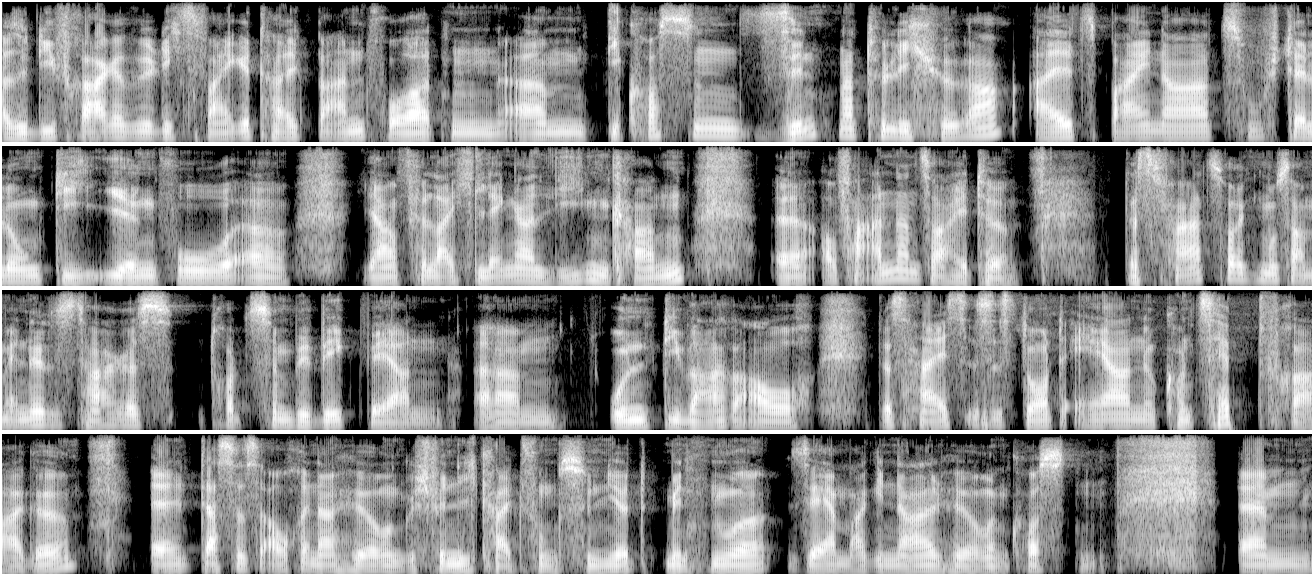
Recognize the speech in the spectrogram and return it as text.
Also die Frage würde ich zweigeteilt beantworten. Ähm, die Kosten sind natürlich höher als bei einer Zustellung, die irgendwo äh, ja vielleicht länger liegen kann. Äh, auf der anderen Seite, das Fahrzeug muss am Ende des Tages trotzdem bewegt werden. Ähm, und die Ware auch. Das heißt, es ist dort eher eine Konzeptfrage, äh, dass es auch in einer höheren Geschwindigkeit funktioniert mit nur sehr marginal höheren Kosten. Ähm,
